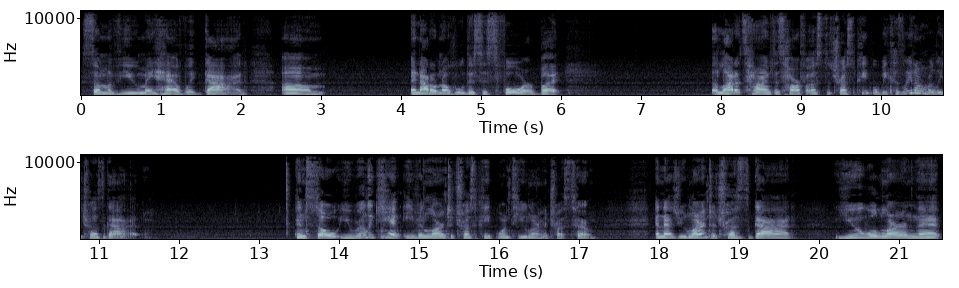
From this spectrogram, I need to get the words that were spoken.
some of you may have with God, um, and I don't know who this is for, but a lot of times it's hard for us to trust people because we don't really trust God. And so you really can't even learn to trust people until you learn to trust Him. And as you learn to trust God, you will learn that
